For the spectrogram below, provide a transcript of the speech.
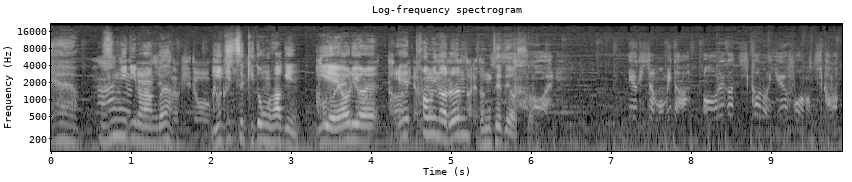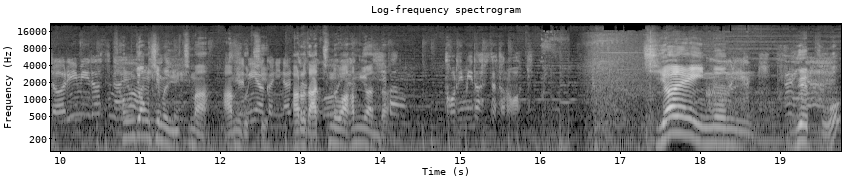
예, 무슨 일이 일어난 거야? イージスの軌道を確認 이지스 기동 확인. 이 에어리어의 터미널은 봉쇄되었어. 성경심을 잃지 마. 아무구치. 바로 나치노와 합류한다. 지하에 있는 UFO?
